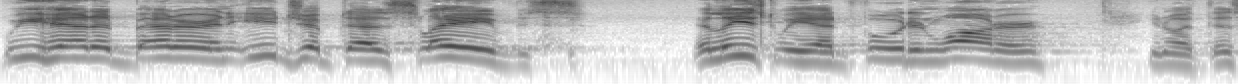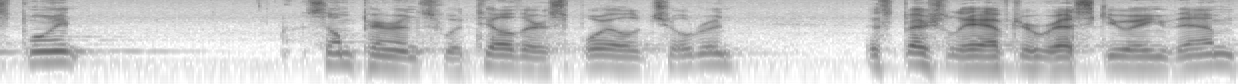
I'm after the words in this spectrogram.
We had it better in Egypt as slaves. At least we had food and water. You know, at this point, Some parents would tell their spoiled children, especially after rescuing them,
